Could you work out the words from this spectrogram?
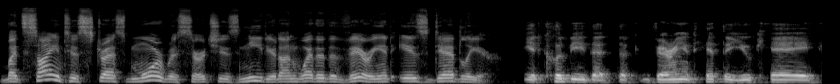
But scientists stress more research is needed on whether the variant is deadlier. It could be that the variant hit the UK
